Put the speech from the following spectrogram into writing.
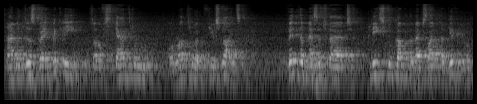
And I will just very quickly sort of scan through or run through a few slides with the message that please do come to the website I'll give you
